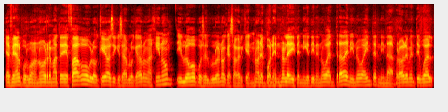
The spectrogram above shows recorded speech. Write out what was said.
Y al final, pues bueno, nuevo remate de Fago, bloqueo, así que será bloqueador, me imagino. Y luego, pues el Blueno, que a saber que no le ponen, no le dicen ni que tiene nueva entrada, ni nueva Inter, ni nada. Probablemente igual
